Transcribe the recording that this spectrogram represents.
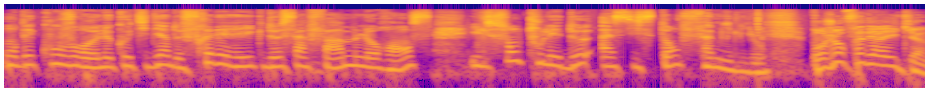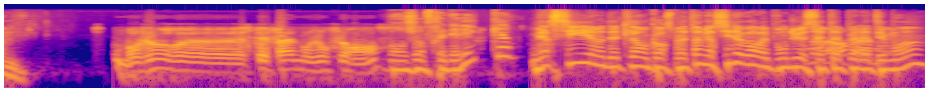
On découvre le quotidien de Frédéric, de sa femme, Laurence. Ils sont tous les deux assistants familiaux. Bonjour Frédéric. Bonjour euh, Stéphane, bonjour Florence. Bonjour Frédéric. Merci euh, d'être là encore ce matin. Merci d'avoir répondu à cet appel à bah, témoins.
